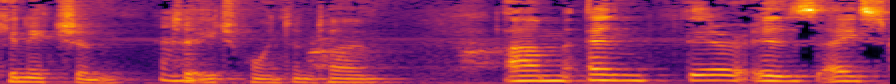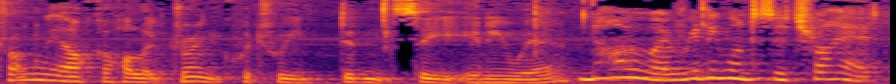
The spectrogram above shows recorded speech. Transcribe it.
connection Uh-huh. to each point in time. Um, and there is a strongly alcoholic drink which we didn't see anywhere. No, I really wanted to try it.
